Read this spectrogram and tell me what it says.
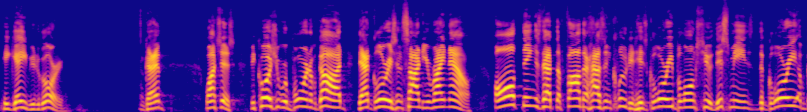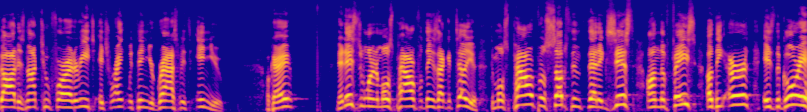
He gave you the glory. Okay, watch this. Because you were born of God, that glory is inside of you right now all things that the Father has included, His glory belongs to you. This means the glory of God is not too far out of reach. It's right within your grasp, it's in you. Okay? Now, this is one of the most powerful things I can tell you. The most powerful substance that exists on the face of the earth is the glory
